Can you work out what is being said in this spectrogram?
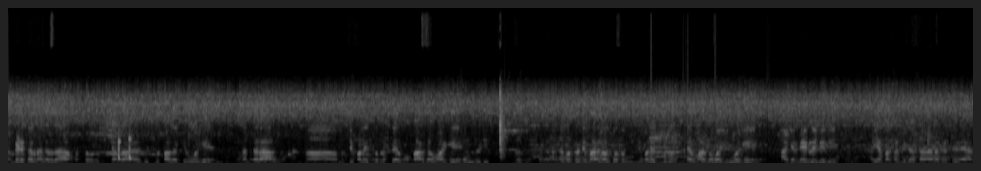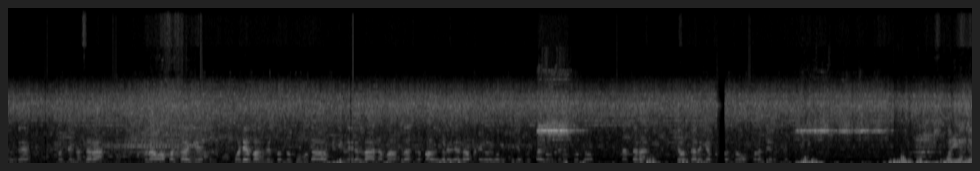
ಅಂಬೇಡ್ಕರ್ ನಗರದ ಮತ್ತು ಒಂದು ಮುಖ್ಯ ಭಾಗಕ್ಕೆ ಹೋಗಿ ನಂತರ ಆ, ಮುನ್ಸಿಪಾಲಿಟಿ ರಸ್ತೆ ಮಾರ್ಗವಾಗಿ ಹತ್ತೊಂಬತ್ತು ಮಾರ್ಗವಾಗಿ ಬಂದು ಮುನ್ಸಿಪಾಲಿಟಿ ರಸ್ತೆ ಮಾರ್ಗವಾಗಿ ಹೋಗಿ ಹಾಗೆ ಮೇಘಳಿ ಬೀದಿ ಅಯ್ಯಪ್ಪ ಸ್ವಾಮಿ ದೇವಸ್ಥಾನ ಎಲ್ಲ ಕಟ್ಟಿದೆ ಆಗುತ್ತೆ. ಮತ್ತೆ ನಂತರ ಪುನಃ ವಾಪಸ್ಸಾಗಿ ಕೋಟೆ ಭಾಗದಲ್ಲಿ ಬಂದು ಪ್ರಮುಖ ಬೀದಿಗಳಿಗೆಲ್ಲ ನಮ್ಮ ಕುಲಾಸ್ತ್ರ ಭಾಗಗಳಲ್ಲಿ ಎಲ್ಲ ಮನೆಗಳಿಗೆ ಹೋಗಿ ಪೂಜೆ ಪುರಸ್ಕಾರಗಳು ತೆಗೆದುಕೊಂಡು ನಂತರ ದೇವಸ್ಥಾನಕ್ಕೆ ಬಂದು ಕೊರತೆ ಇರುತ್ತೆ. ಈ ಒಂದು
